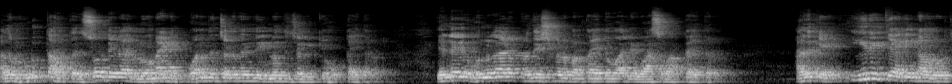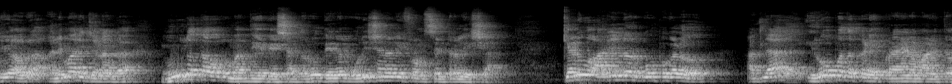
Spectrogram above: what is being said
ಅದನ್ನು ಹುಡುಕ್ತಾ ಹೋಗ್ತಾರೆ. ಸೊ ದೇ ಆರ್ ನೊಮ್ಯಾಟಿಕ್ ಒಂದು ಜಾಗದಿಂದ ಇನ್ನೊಂದು ಜಾಗಕ್ಕೆ ಹೋಗ್ತಾ ಇದ್ದರು. ಎಲ್ಲೆಲ್ಲಿ ಹುಲ್ಗಾಡು ಪ್ರದೇಶಗಳು ಬರ್ತಾ ಇದ್ದವು ಅಲ್ಲಿ ವಾಸವಾಗ್ತಾ ಇದ್ದರು. ಅದಕ್ಕೆ ಈ ರೀತಿಯಾಗಿ ನಾವು ನೋಡ್ತೀವಿ ಅವರ ಅಲೆಮಾರಿ ಜನಾಂಗ, ಮೂಲತಃ ಅವರು ಮಧ್ಯ ದೇಶದವರು ದೇವರ್ ಒರಿಜಿನಲಿ ಫ್ರಮ್ ಸೆಂಟ್ರಲ್ ಏಷ್ಯಾ ಕೆಲವು ಆರ್ಯನರ್ ಗುಂಪುಗಳು ಅಥವಾ ಯುರೋಪದ ಕಡೆ ಪ್ರಯಾಣ ಮಾಡಿತು,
